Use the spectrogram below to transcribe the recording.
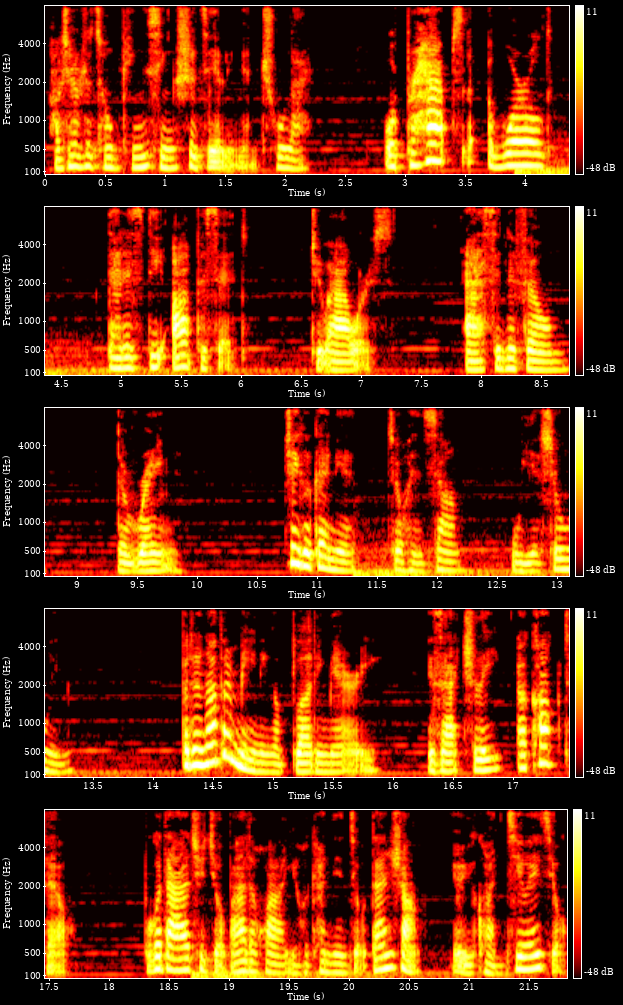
好像是从平行世界里面出来，or perhaps a world that is the opposite to ours, as in the film The Ring。这个概念就很像午夜凶铃。But another meaning of Bloody Mary is actually a cocktail。不过大家去酒吧的话，也会看见酒单上有一款鸡尾酒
